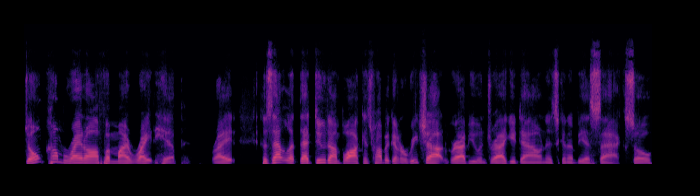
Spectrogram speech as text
don't come right off of my right hip, right? Because that that dude on blocking is probably going to reach out and grab you and drag you down. it's going to be a sack. So,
